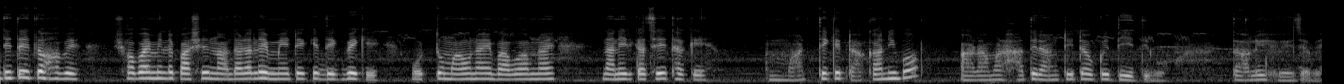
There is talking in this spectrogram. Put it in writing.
দিতেই তো হবে। সবাই মিলে পাশে না দাঁড়ালে মেয়েটাকে দেখবে কে? ওর তো মাও নাই বাবা নাই, নানির কাছেই থাকে। মার থেকে টাকা নিব আর আমার হাতের আংটিটা ওকে দিয়ে দিব। তাহলেই হয়ে যাবে।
